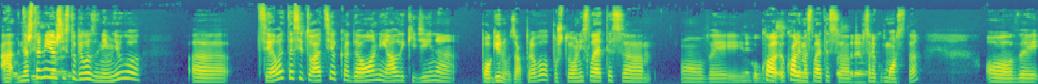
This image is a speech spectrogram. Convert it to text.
a na šta mi je još isto bilo zanimljivo? A, cela ta situacija kada oni, Alik i Đina, poginu zapravo, pošto oni slete sa ove, ko, kolima slete sa, sa nekog mosta. Ove,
